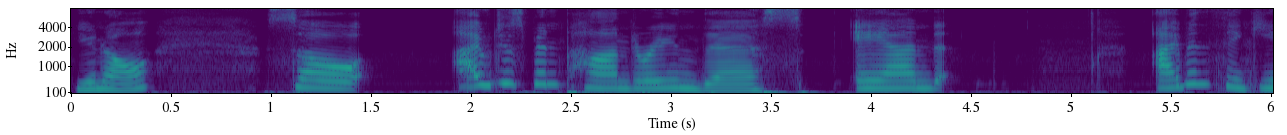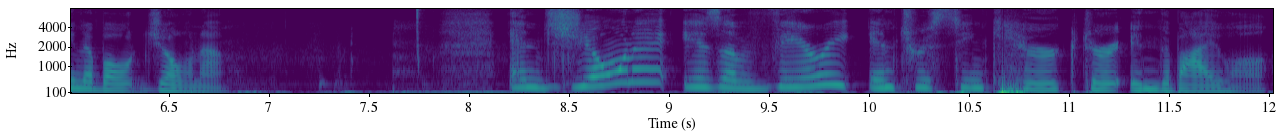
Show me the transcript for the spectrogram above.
you know? So I've just been pondering this and I've been thinking about Jonah. And Jonah is a very interesting character in the Bible.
